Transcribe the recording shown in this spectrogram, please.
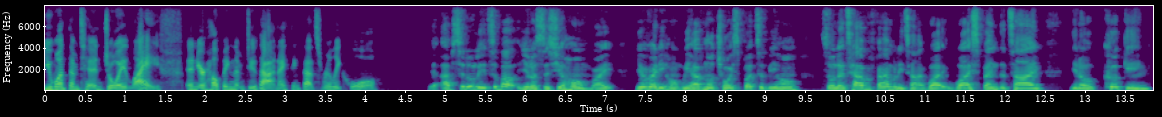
you want them to enjoy life and you're helping them do that. And i think that's really cool. Yeah absolutely. It's about you know since you're home right? You're already home. We have no choice but to be home. So let's have a family time. Why why spend the time you know cooking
